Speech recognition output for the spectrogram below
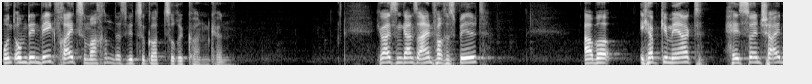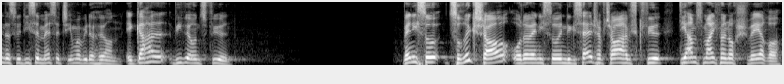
und um den Weg frei zu machen, dass wir zu Gott zurückkommen können. Ich weiß, es ist ein ganz einfaches Bild, aber ich habe gemerkt, hey, es ist so entscheidend, dass wir diese Message immer wieder hören, egal wie wir uns fühlen wenn ich so zurückschaue oder wenn ich so in die Gesellschaft schaue, habe ich das Gefühl, die haben es manchmal noch schwerer,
